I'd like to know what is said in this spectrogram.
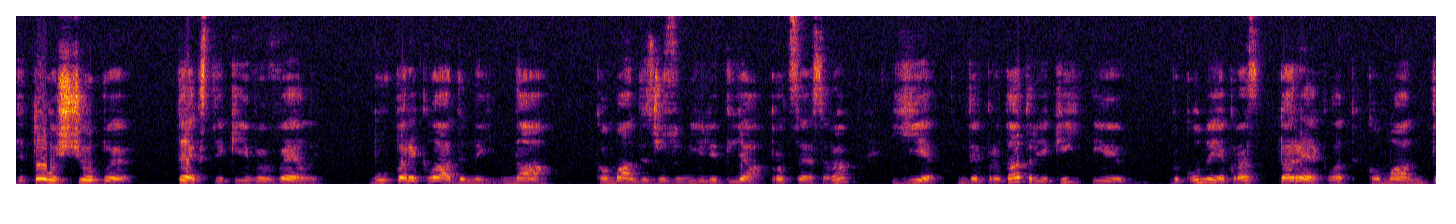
Для того, щоб текст, який ви ввели, був перекладений на команди, зрозумілі для процесора, є інтерпретатор, який і виконує якраз переклад команд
